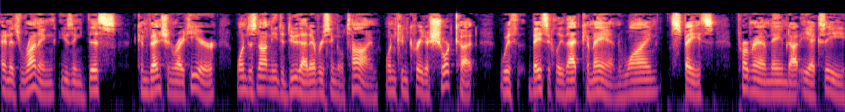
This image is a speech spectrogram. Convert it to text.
and it's running using this convention right here, one does not need to do that every single time. One can create a shortcut with basically that command, wine space program name.exe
